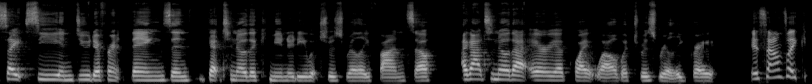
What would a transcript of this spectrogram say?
sightsee and do different things and get to know the community, which was really fun. So I got to know that area quite well, which was really great. It sounds like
